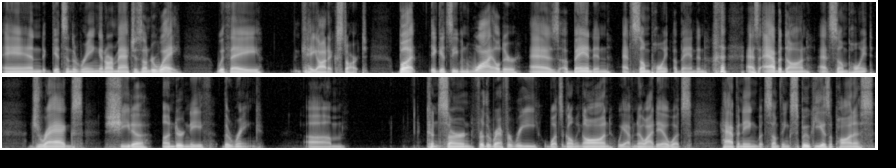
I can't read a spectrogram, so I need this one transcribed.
and gets in the ring, and our match is underway with a chaotic start. But it gets even wilder as Abandon, at some point, Abandon, as Abaddon, at some point, drags Shida underneath the ring. Um, concern for the referee, what's going on. We have no idea what's happening, but something spooky is upon us.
